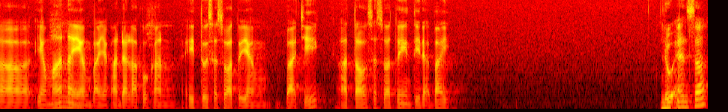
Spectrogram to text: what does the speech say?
uh, yang mana yang banyak Anda lakukan? Itu sesuatu yang bajik atau sesuatu yang tidak baik? no answer?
